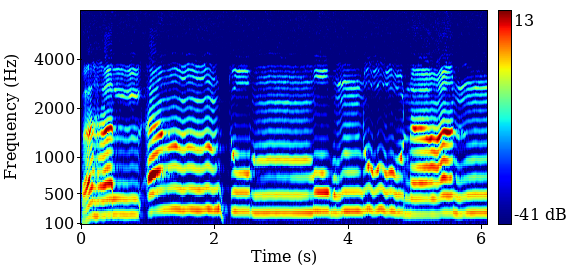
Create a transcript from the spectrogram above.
فهل أنتم مغنون عنا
